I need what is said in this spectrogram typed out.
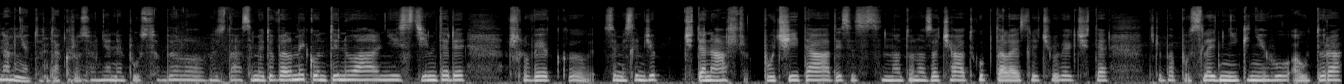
Na mě to tak rozhodně nepůsobilo. Zdá se mi to velmi kontinuální, s tím tedy člověk eh, si myslím, že čtenář počítá, ty se na to na začátku ptala, jestli člověk čte třeba poslední knihu autora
